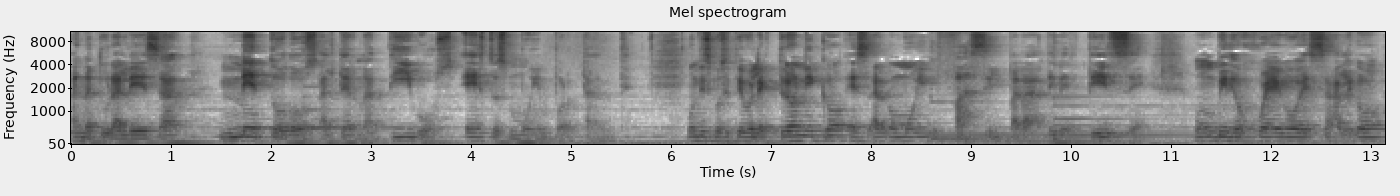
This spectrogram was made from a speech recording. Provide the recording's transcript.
a naturaleza, métodos alternativos. Esto es muy importante un dispositivo electrónico es algo muy fácil para divertirse. Un videojuego es algo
